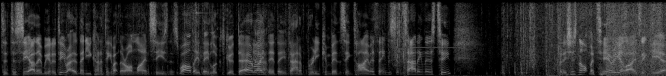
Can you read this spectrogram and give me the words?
to to see how they were going to do, right? And then you kind of think about their online season as well. They they looked good there, right? They, they they had a pretty convincing time, I think, since adding those two. But it's just not materializing here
